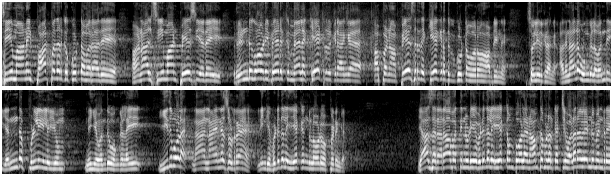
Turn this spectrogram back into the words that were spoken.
சீமானை பார்ப்பதற்கு கூட்டம் வராது. ஆனால் சீமான் பேசியதை ரெண்டு கோடி பேருக்கு மேலே கேட்டிருக்கிறாங்க. அப்போ நான் பேசுறத கேட்கறதுக்கு கூட்டம் வரும் அப்படின்னு சொல்லியிருக்கிறாங்க. அதனால் உங்களை வந்து எந்த புள்ளியிலையும் நீங்கள் வந்து உங்களை இது போல நான் நான் என்ன சொல்கிறேன் நீங்கள் விடுதலை இயக்கங்களோடு ஒப்பிடுங்க. யாசர் அராபத்தினுடைய விடுதலை இயக்கம் போல நாம் தமிழர் கட்சி வளர வேண்டும் என்று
